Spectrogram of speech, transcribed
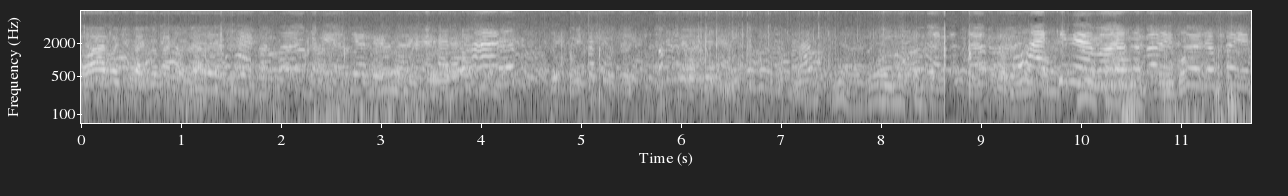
Vár vagy üvegből megoldják. Hát kinél van, az a belé tölgy a fejét.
